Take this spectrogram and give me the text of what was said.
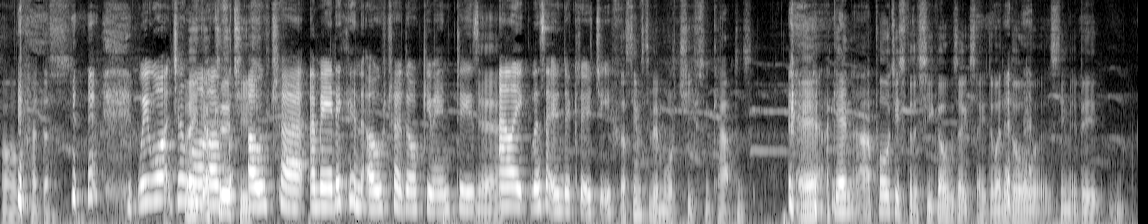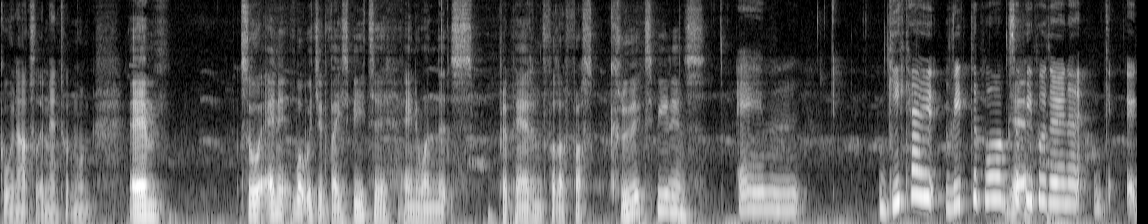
Oh, we've had this. We watch a Right, lot you're of chief. ultra American ultra documentaries. Yeah. I like the sound of crew chief. There seems to be more chiefs than captains. uh, again, apologies for the seagulls outside the window. Seem to be going absolutely mental at the moment. Um, so, any what would your advice be to anyone that's preparing for their first crew experience? Um, geek out, read the blogs Yeah. of people doing it, g-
